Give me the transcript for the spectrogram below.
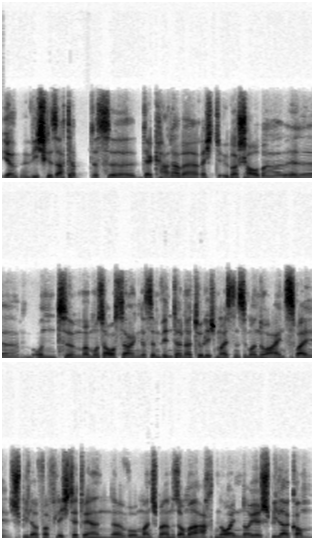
Ja, wie ich gesagt habe, dass äh, der Kader war recht überschaubar äh, und äh, man muss auch sagen, dass im Winter natürlich meistens immer nur ein, zwei Spieler verpflichtet werden, ne, wo manchmal im Sommer acht, neun neue Spieler kommen.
